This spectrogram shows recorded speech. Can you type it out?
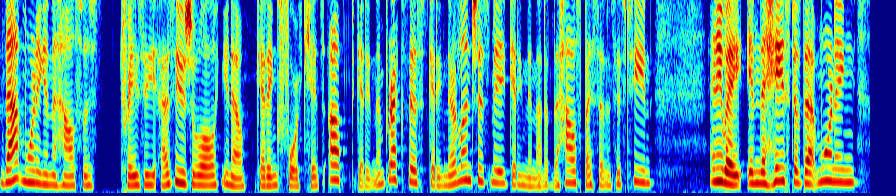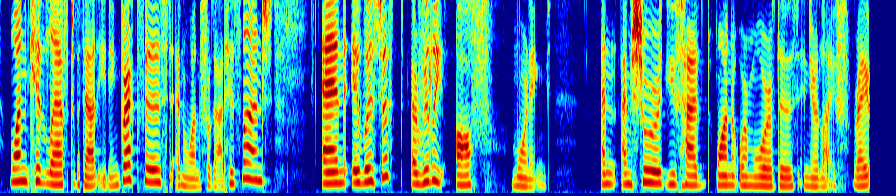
That morning in the house was crazy as usual, you know, getting four kids up, getting them breakfast, getting their lunches made, getting them out of the house by 7:15. Anyway, in the haste of that morning, one kid left without eating breakfast and one forgot his lunch, and it was just a really off morning. And I'm sure you've had one or more of those in your life, right?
